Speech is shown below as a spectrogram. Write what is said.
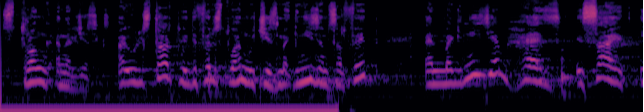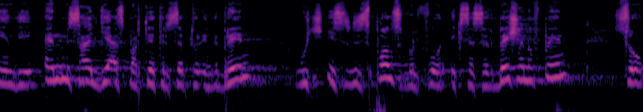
strong analgesics. I will start with the first one, which is magnesium sulfate. And magnesium has a site in the N-methyl D-aspartate receptor in the brain, which is responsible for exacerbation of pain. So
